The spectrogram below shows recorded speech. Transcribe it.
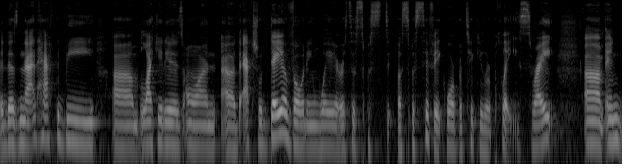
It does not have to be um, like it is on uh, the actual day of voting where it's a, spe- a specific or particular place, right? Um, and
